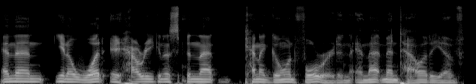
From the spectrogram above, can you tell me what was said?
And then, you know, what eh, how are you going to spin that kind of going forward and and that mentality of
